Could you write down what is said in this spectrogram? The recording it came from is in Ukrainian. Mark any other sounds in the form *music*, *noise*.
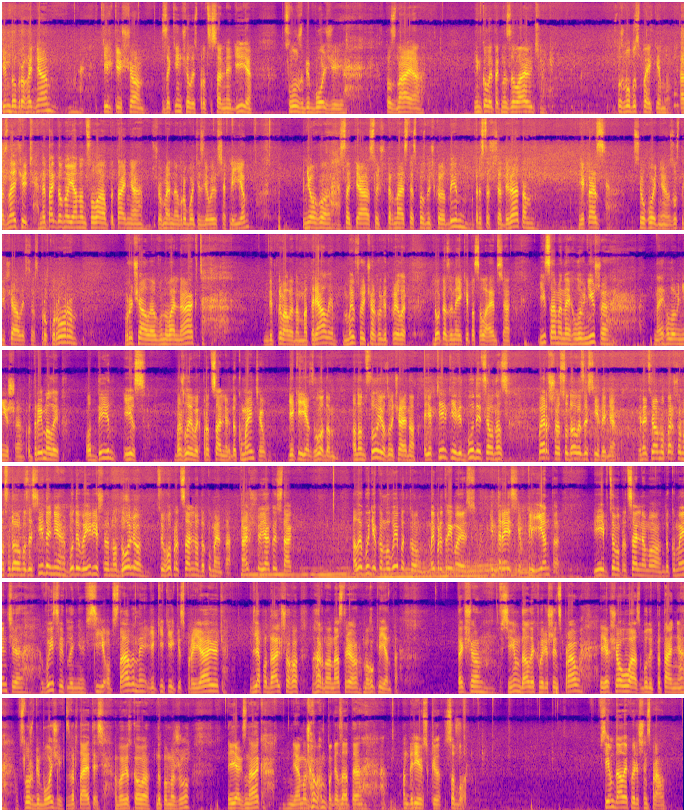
Всім доброго дня. Тільки що закінчились процесуальні дії в службі Божій. Хто знає, інколи так називають Службу безпеки. А, значить, не так давно я анонсував питання, що в мене в роботі з'явився клієнт. У нього стаття 114 з позначкою 1, 369. Якраз сьогодні зустрічалися з прокурором, вручали обвинувальний акт, відкривали нам матеріали. Ми, в свою чергу, відкрили докази, на які посилаємося. І саме найголовніше, найголовніше, отримали один із важливих процесуальних документів, які я згодом анонсую, звичайно, як тільки відбудеться у нас перше судове засідання. І на цьому першому судовому засіданні буде вирішено долю цього процесуального документа. Так що якось так. Але в будь-якому випадку ми притримуємось інтересів клієнта, і в цьому процесуальному документі висвітлені всі обставини, які тільки сприяють для подальшого гарного настрою мого клієнта. Так що всім вдалих вирішень справ. Якщо у вас будуть питання в службі Божій, звертайтесь, обов'язково допоможу. І як знак, я можу *laughs* вам показати Андріївський собор. Всім вдалих вирішень справ.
